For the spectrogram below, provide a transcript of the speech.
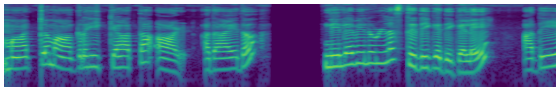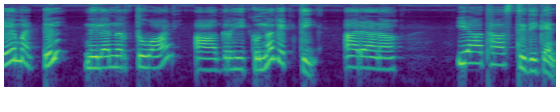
മാറ്റം ആഗ്രഹിക്കാത്ത ആൾ. അതായത് നിലവിലുള്ള സ്ഥിതിഗതികളെ അതേ മട്ടിൽ നിലനിർത്തുവാൻ ആഗ്രഹിക്കുന്ന വ്യക്തി. ആരാണ്? യാഥാസ്ഥിതികൻ.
